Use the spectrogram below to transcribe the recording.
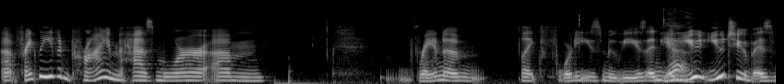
uh, frankly, even Prime has more um, random like 40s movies and, Yeah. and you, youtube is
